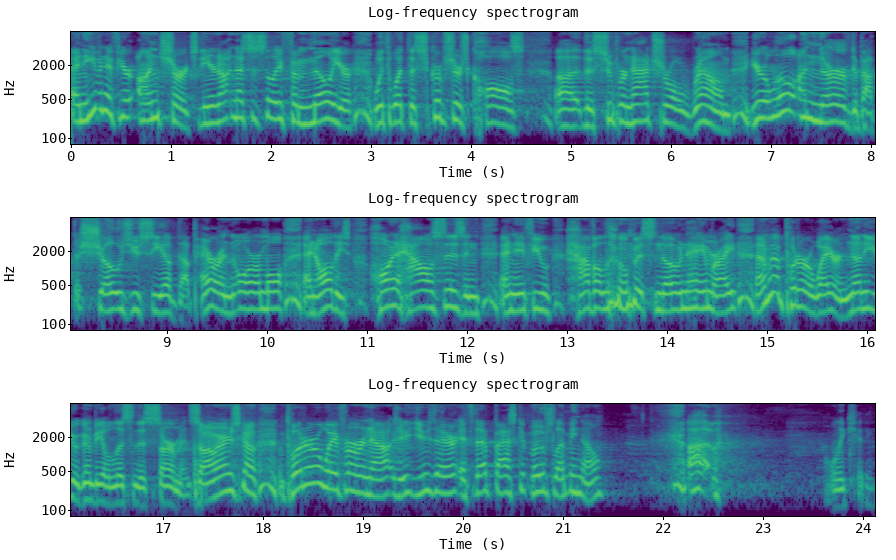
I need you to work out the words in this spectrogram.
and even if you're unchurched and you're not necessarily familiar with what the scriptures calls uh, the supernatural realm, you're a little unnerved about the shows you see of the paranormal and all these haunted houses. And, and if you have a little Miss No Name, right? And I'm going to put her away or none of you are going to be able to listen to this sermon. So I'm just going to put her away from her now. You there? If that basket moves, let me know. Uh, only kidding.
